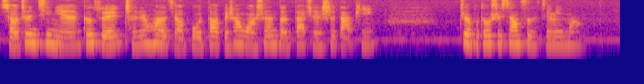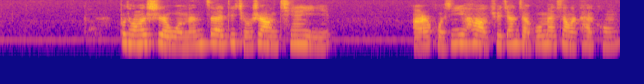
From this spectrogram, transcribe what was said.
小镇青年跟随城镇化的脚步到北上广深等大城市打拼，这不都是相似的经历吗？不同的是，我们在地球上迁移，而火星一号却将脚步迈向了太空。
